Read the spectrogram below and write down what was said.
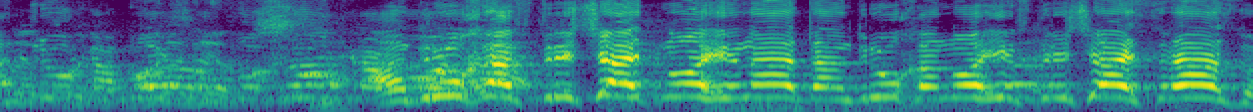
Андрюха. Андрюха, встречать ноги надо. Андрюха, ноги встречай сразу.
